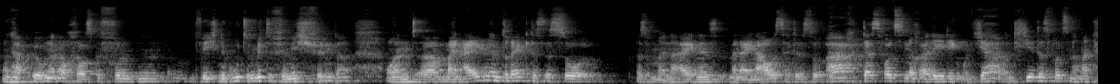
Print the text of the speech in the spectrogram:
und habe irgendwann auch herausgefunden, wie ich eine gute Mitte für mich finde. Und äh, meinen eigenen Dreck, das ist so, also meine eigene, meine eigene Haushalt ist so, ach, das wolltest du noch erledigen und ja, und hier, das wolltest du noch machen.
